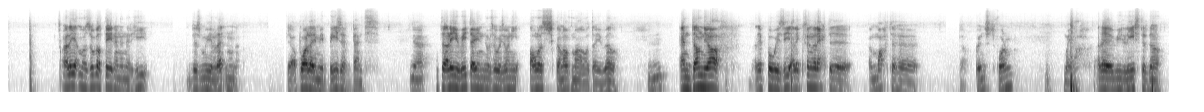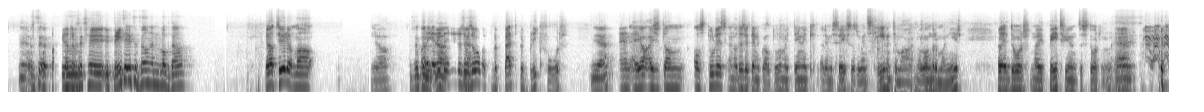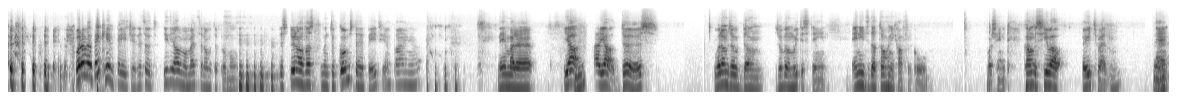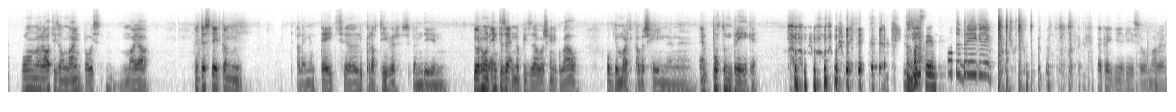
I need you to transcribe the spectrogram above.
Allee, je hebt maar zoveel tijd en energie. Dus moet je letten ja, op waar dat je mee bezig bent. Ja. Want, allee, je weet dat je nou sowieso niet alles kan afmaken wat je wil. Mhm. En dan ja, allee, poëzie, allee, ik vind het echt eh, een machtige ja, kunstvorm. Maar ja, allee, wie leest er dat? Ja, Of- of dat Hoe zit jij je tijd eigenlijk te vullen in lockdown? Ja, tuurlijk, maar ja. Maar een- er, ja. is sowieso een beperkt publiek voor. Ja. En, en ja, als je het dan als doel is, en dat is uiteindelijk wel het doel, om uiteindelijk alleen schrijfs als winstgevend te maken op een andere manier. Door naar je Patreon te storten. En... Waarom heb ik geen Patreon? Dit zou het ideale moment zijn om het te promoten. Dus steun alvast mijn toekomstige Patreon-pagina. nee, maar eh, ja, Mhm. ah, ja, dus waarom zou ik dan zoveel moeite steken in iets dat toch niet gaat verkopen? Waarschijnlijk. Ik ga misschien wel uitwerken Ja. en gewoon gratis online posten. Maar ja, in tussentijd kan ik mijn, tijd eh, lucratiever spenderen. Door gewoon in te zetten op iets dat waarschijnlijk wel op de markt kan verschijnen en, eh, en potten breken. Een baksteen. potten breken? dat klinkt niet eens zo, maar... eh,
